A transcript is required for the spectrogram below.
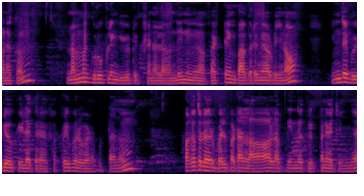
வணக்கம். நம்ம குரூப் லிங்க் யூடியூப் சேனலில் வந்து நீங்கள் ஃபஸ்ட் டைம் பார்க்குறீங்க அப்படின்னா இந்த வீடியோ கீழே இருக்கிற சப்ஸ்கிரைபர் பட்டனும் பக்கத்தில் ஒரு பெல் பட்டன் ஆல் அப்படின்னு கிளிக் பண்ணி வச்சுக்கோங்க.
